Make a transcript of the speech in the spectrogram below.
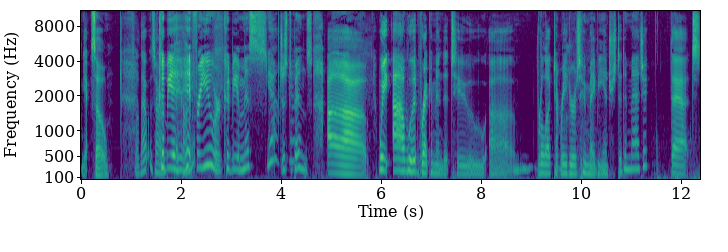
Yeah. so so that was our could be a hit it. for you or could be a miss Yeah, just yeah. depends uh We I would recommend it to um, reluctant readers who may be interested in magic that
